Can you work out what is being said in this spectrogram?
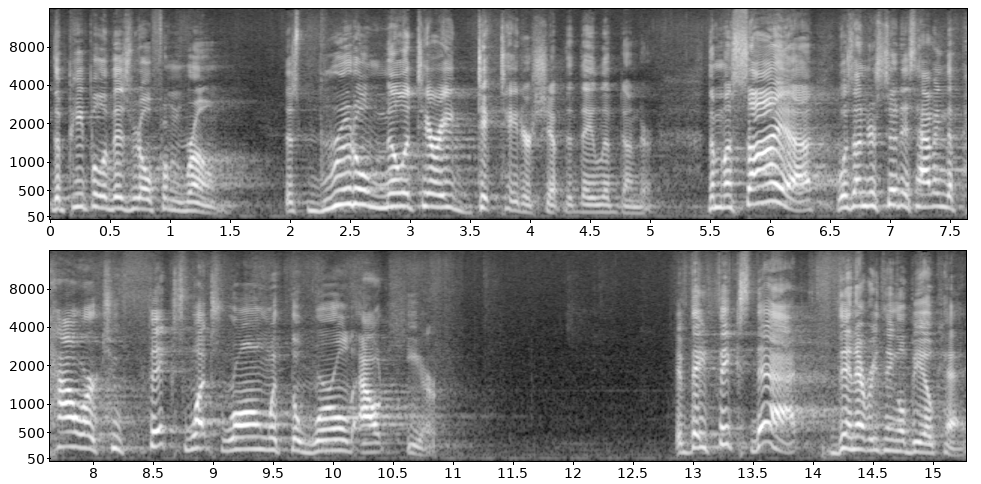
the people of Israel from Rome this brutal military dictatorship that they lived under. The Messiah was understood as having the power to fix what's wrong with the world out here. If they fix that, then everything will be okay.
